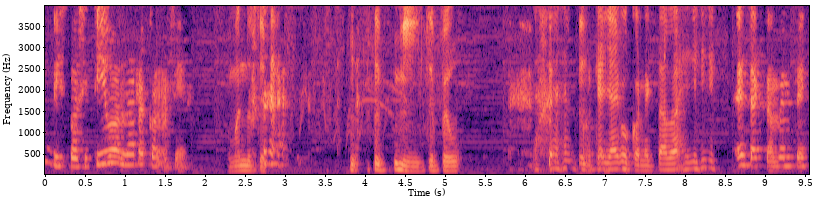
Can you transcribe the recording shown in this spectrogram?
Dispositivo no reconocido. Tomándote el CPU. Porque hay algo conectado ahí. Exactamente.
